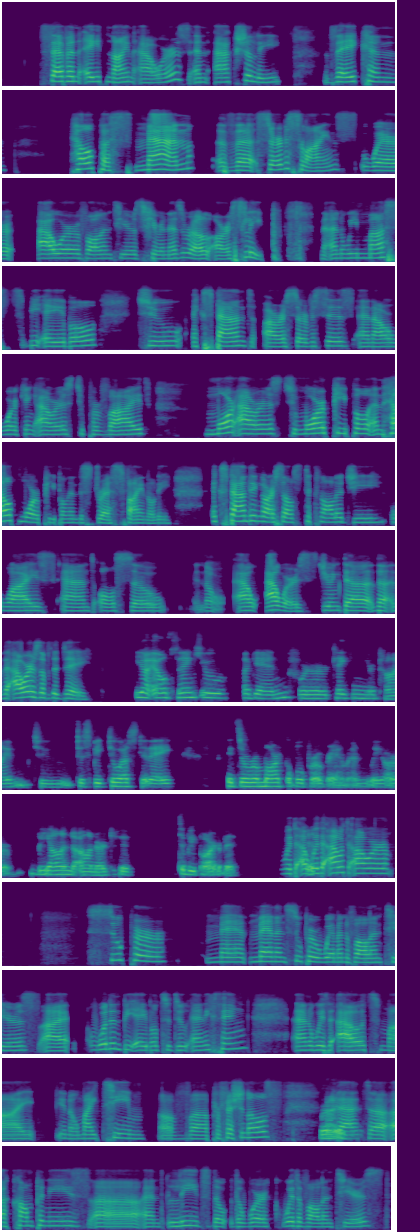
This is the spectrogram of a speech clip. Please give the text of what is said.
seven eight nine hours and actually they can help us man the service lines where our volunteers here in Israel are asleep. And we must be able to expand our services and our working hours to provide more hours to more people and help more people in distress finally. Expanding ourselves technology wise and also you know our hours during the, the the hours of the day. Yael thank you again for taking your time to to speak to us today. It's a remarkable program and we are beyond honored to to be part of it. Without without our super men men and super women volunteers i wouldn't be able to do anything. And without my you know my team of uh, professionals right. that uh, accompanies uh, and leads the, the work with the volunteers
